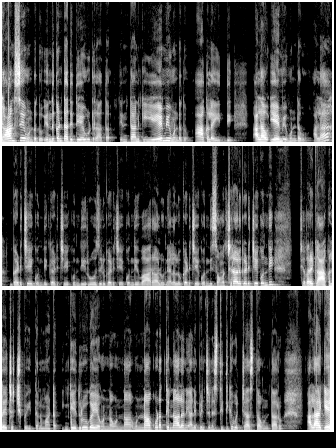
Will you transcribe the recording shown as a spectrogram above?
ఛాన్సే ఉండదు. ఎందుకంటే అది దేవుడు రాత. తినటానికి ఏమీ ఉండదు. ఆకలి అయిద్ది. అలా ఏమీ ఉండవు. అలా గడిచే కొంది గడిచే కొంది రోజులు గడిచే కొంది వారాలు నెలలు గడిచే కొంది సంవత్సరాలు గడిచే కొంది చివరికి ఆకలే చచ్చిపోయిద్ది అనమాట ఇంకెదురుగా ఏమన్నా ఉన్నా ఉన్నా కూడా తినాలని అనిపించిన స్థితికి వచ్చేస్తూ ఉంటారు. అలాగే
